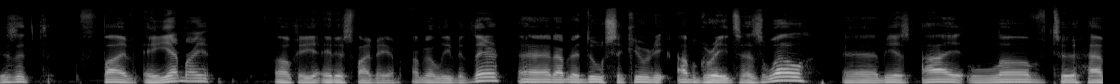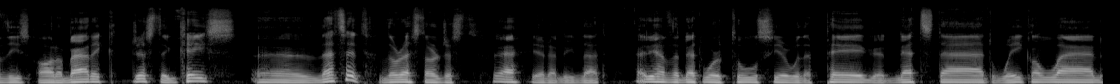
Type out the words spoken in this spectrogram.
Is it 5 a.m.? I Okay, yeah, it is 5 a.m. I'm going to leave it there. And I'm going to do security upgrades as well. Uh, because I love to have these automatic just in case. And that's it. The rest are just, yeah, you don't need that. And you have the network tools here with a ping, a netstat, wake on LAN,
